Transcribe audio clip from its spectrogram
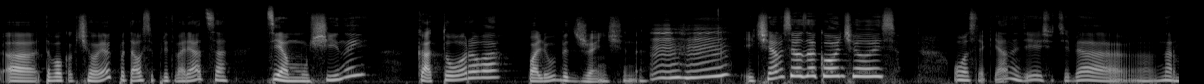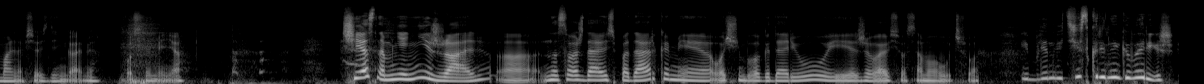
э, того, как человек пытался притворяться тем мужчиной, которого полюбят женщины. Mm-hmm. И чем все закончилось? Ослик, я надеюсь, у тебя э, нормально все с деньгами после меня. Честно, мне не жаль. А, наслаждаюсь подарками, очень благодарю и желаю всего самого лучшего. И, блин, ведь искренне говоришь.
